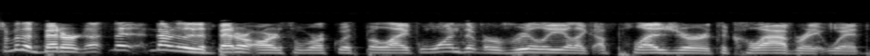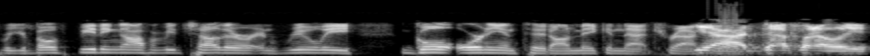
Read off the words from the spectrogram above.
some of the better, not really the better artists to work with, but like ones that were really like a pleasure to collaborate with, where you're both feeding off of each other and really goal oriented on making that track. Yeah, work. definitely.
